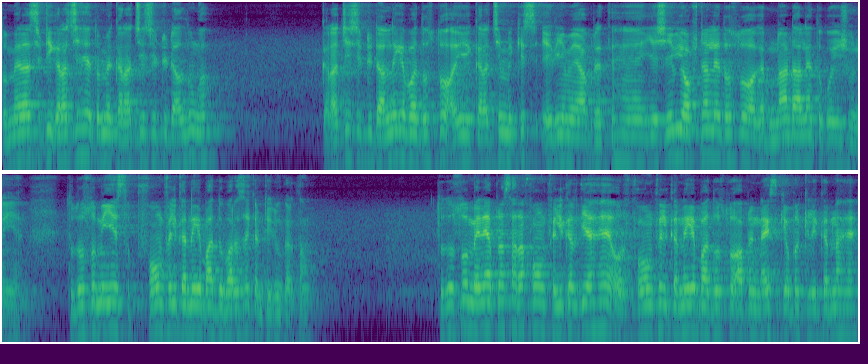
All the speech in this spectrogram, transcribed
तो मेरा सिटी कराची है तो मैं कराची सिटी डाल दूँगा। कराची सिटी डालने के बाद दोस्तों ये कराची में किस एरिया में आप रहते हैं? ये शे भी ऑप्शनल है दोस्तों, अगर ना डालें तो कोई इशू नहीं है। तो दोस्तों, मैं ये फॉर्म फिल करने के बाद दोबारा से कंटिन्यू करता हूँ। तो दोस्तों, मैंने अपना सारा फॉर्म फिल कर दिया है और फॉर्म फिल करने के बाद दोस्तों, आपने नेक्स्ट के ऊपर क्लिक करना है।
